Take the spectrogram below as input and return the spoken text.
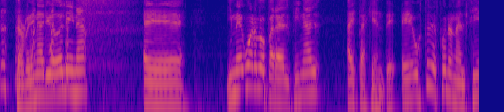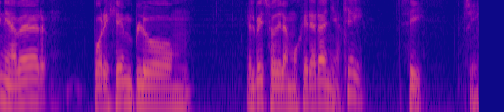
Extraordinario Dolina. Eh, y me guardo para el final a esta gente. Eh, ¿Ustedes fueron al cine a ver, por ejemplo, El beso de la mujer araña? Sí. Sí. Sí.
